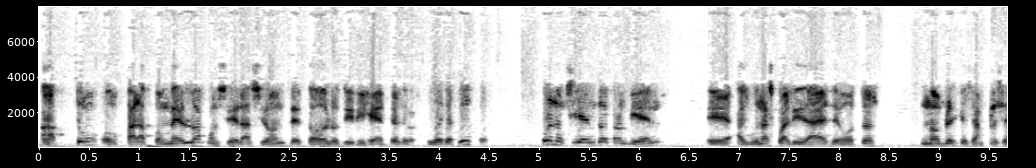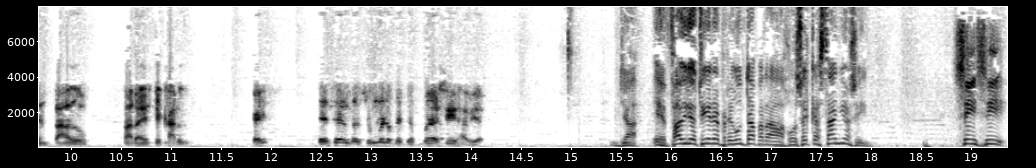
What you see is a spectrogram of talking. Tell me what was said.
apto o para ponerlo a consideración de todos los dirigentes de los clubes de fútbol, conociendo también algunas cualidades de otros nombres que se han presentado para este cargo. ¿Okay? Ese es en resumen lo que te puedo decir, Javier. Ya. Eh, Fabio tiene pregunta para José Castaño, sí. Sí, sí.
